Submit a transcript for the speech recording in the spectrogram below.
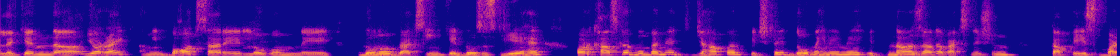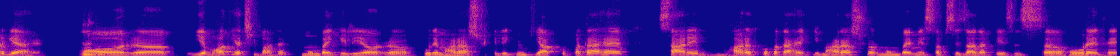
लेकिन you are right I mean बहुत सारे लोगों ने दोनों वैक्सीन के डोजेस लिए हैं। और खासकर मुंबई में जहाँ पर पिछले दो महीने में इतना ज़्यादा वैक्सीनेशन का पेस बढ़ गया है और ये बहुत ही अच्छी बात है मुंबई के लिए और पूरे महाराष्ट्र के लिए क्योंकि आपको पता है सारे भारत को पता है कि महाराष्ट्र और मुंबई में सबसे ज़्यादा केसेस हो रहे थे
